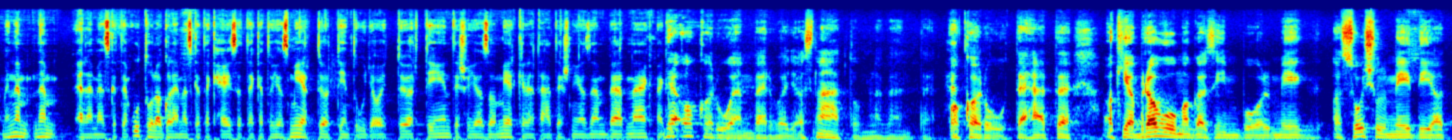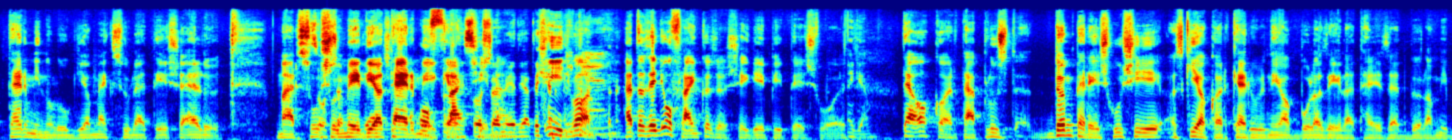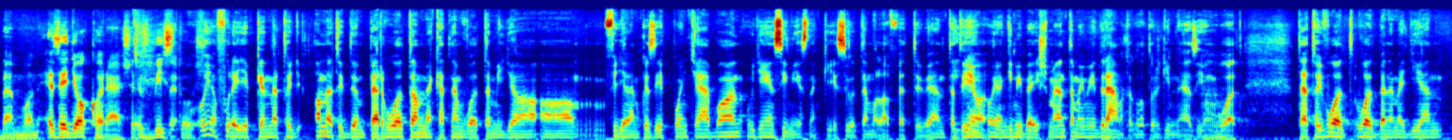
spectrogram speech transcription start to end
meg nem, nem elemezgetem, utólag elemezgetek helyzeteket, hogy az miért történt úgy, ahogy történt, és hogy azzal miért kellett átesni az embernek. Meg De akaró ember vagy, azt látom, Levente. Akaró. Tehát eh, aki a Bravo magazinból még a social media terminológia megszületése előtt már social, Social media media, terméket offline social médiát, igen. Így van. Hát az egy offline közösségépítés volt. Igen. Te akartál, plusz Dömper és Husi, az ki akar kerülni abból az élethelyzetből, amiben van. Ez egy akarás, ez biztos. Olyan fura egyébként, mert hogy amellett, hogy dömper voltam, meg hát nem voltam így a, a figyelem középpontjában, ugye én színésznek készültem alapvetően. Tehát olyan, olyan gimibe is mentem, ami egy drámatagozatos gimnázium volt. Tehát, hogy volt, volt bennem egy ilyen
